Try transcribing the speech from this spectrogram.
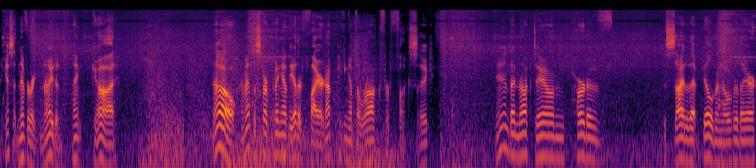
I guess it never ignited, thank god. No, I meant to start putting out the other fire, not picking up the rock for fuck's sake. And I knocked down part of the side of that building over there.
